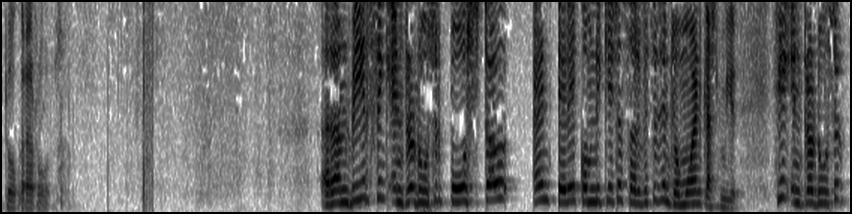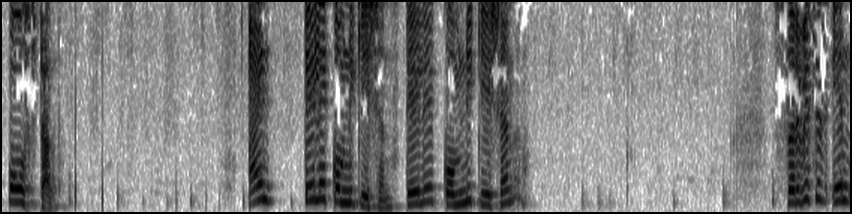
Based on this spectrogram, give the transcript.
Dogra rule. Ranbir Singh introduced postal and telecommunication services in Jammu and Kashmir. He introduced postal and telecommunication. Telecommunication services in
